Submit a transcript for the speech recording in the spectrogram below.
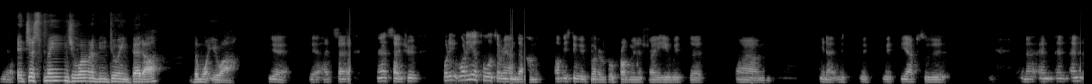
Yeah. It just means you want to be doing better than what you are. Yeah, yeah, that's, uh, that's so true. What are, what are your thoughts around? Um, obviously, we've got a real problem in Australia here with the, um, you know, with, with, with the absolute, you know, and, and, and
